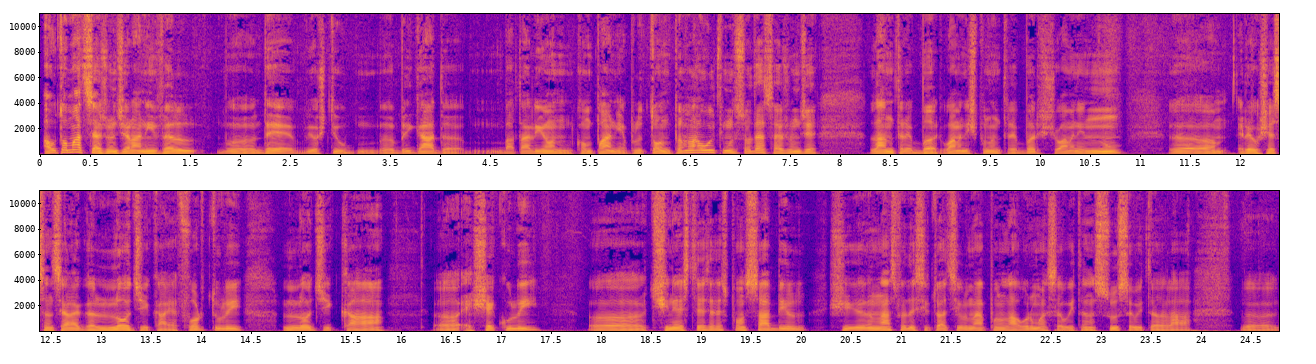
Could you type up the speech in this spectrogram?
automat se ajunge la nivel de, eu știu, brigadă, batalion, companie, pluton, până la ultimul soldat se ajunge la întrebări. Oamenii își pun întrebări și oamenii nu uh, reușesc să înțeleagă logica efortului, logica uh, eșecului, uh, cine este responsabil și în astfel de situații lumea până la urmă se uită în sus, se uită la uh,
